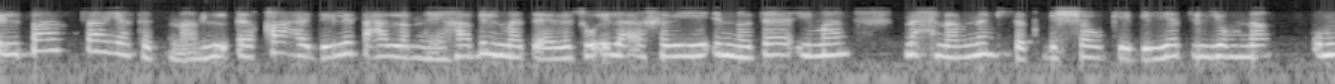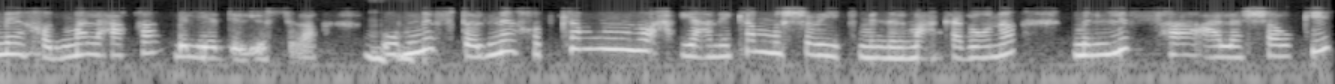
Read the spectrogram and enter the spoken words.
الباستا يا ستنا القاعدة اللي تعلمناها بالمدارس وإلى آخره إنه دائما نحن بنمسك بالشوكة باليد اليمنى وبناخذ ملعقة باليد اليسرى. وبنفضل ناخذ كم يعني كم شريط من المعكرونة بنلفها على الشوكة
